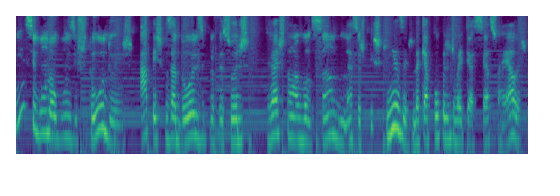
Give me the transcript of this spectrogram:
E, segundo alguns estudos, há pesquisadores e professores já estão avançando nessas pesquisas, daqui a pouco a gente vai ter acesso a elas,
